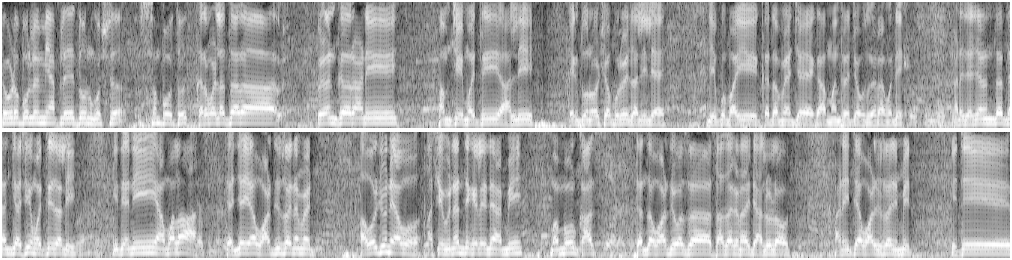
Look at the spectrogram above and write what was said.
एवढं बोलून मी आपले दोन गोष्ट संपवतो खरं म्हटलं तर पिळणकर आणि आमची मैत्री हल्ली एक दोन वर्षापूर्वी झालेली आहे. देपूबाई कदम यांच्या एका मंदिराच्या उद्घाटनामध्ये आणि त्याच्यानंतर त्यांची अशी मैत्री झाली की त्यांनी आम्हाला त्यांच्या या वाढदिवसानिमित्त आवर्जून यावं अशी विनंती केल्याने आम्ही मग खास त्यांचा वाढदिवस साजरा करण्यासाठी आलेलो आहोत. आणि त्या वाढदिवसानिमित्त इथे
